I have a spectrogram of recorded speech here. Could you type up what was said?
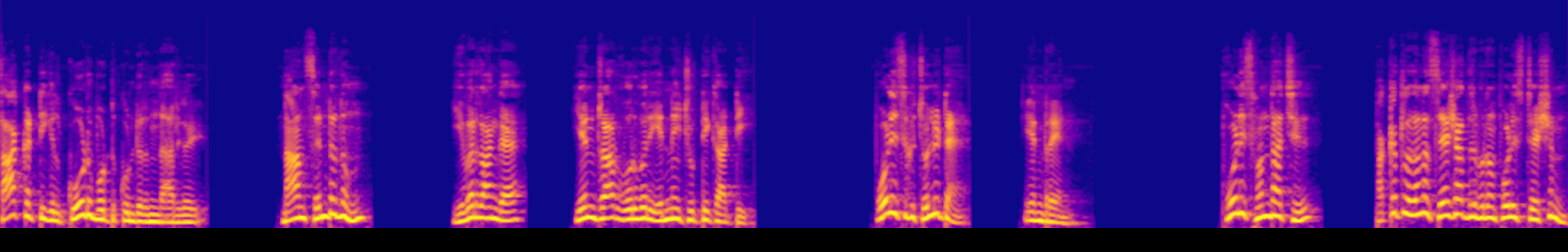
சாக்கட்டியில் கோடு போட்டுக் கொண்டிருந்தார்கள். நான் சென்றதும் இவர்தாங்க என்றார் ஒருவர் என்னை சுட்டிக்காட்டி. போலீஸுக்கு சொல்லிட்டேன் என்றேன். போலீஸ் வந்தாச்சு. பக்கத்தில் தானே சேஷாத்ரிபுரம் போலீஸ் ஸ்டேஷன்?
